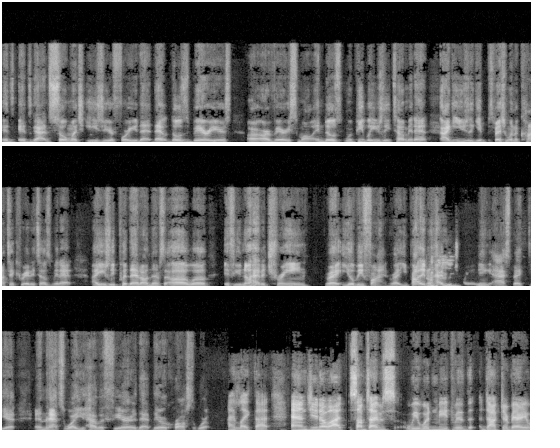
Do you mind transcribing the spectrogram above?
it's, it's gotten so much easier for you that that those barriers are, are very small. And those when people usually tell me that, I usually get, especially when a content creator tells me that, I usually put that on them. Say, oh well, if you know how to train, right, you'll be fine, right? You probably don't have the mm-hmm. training aspect yet, and that's why you have a fear that they're across the world. I like that. And you know what? Sometimes we would meet with Dr. Berry.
